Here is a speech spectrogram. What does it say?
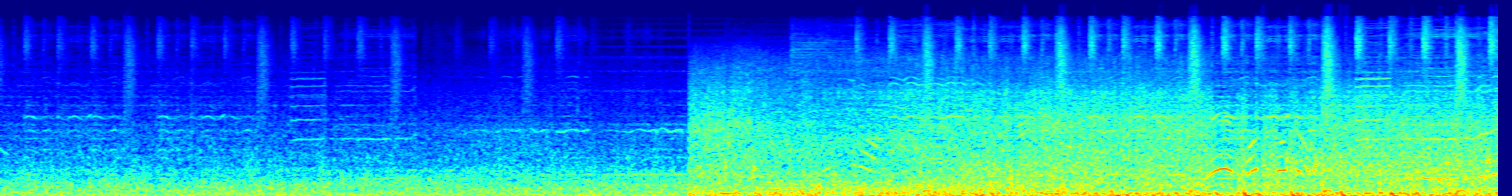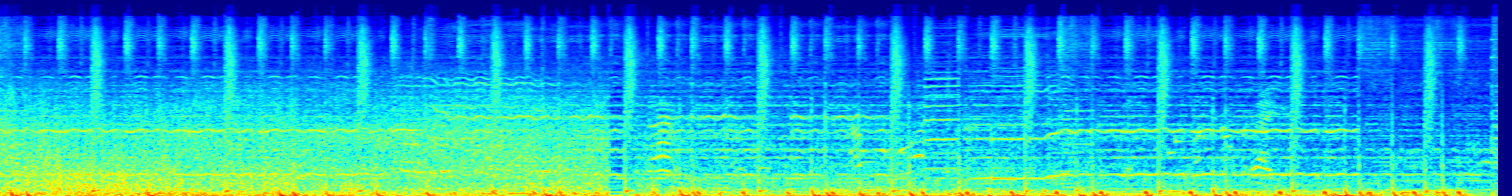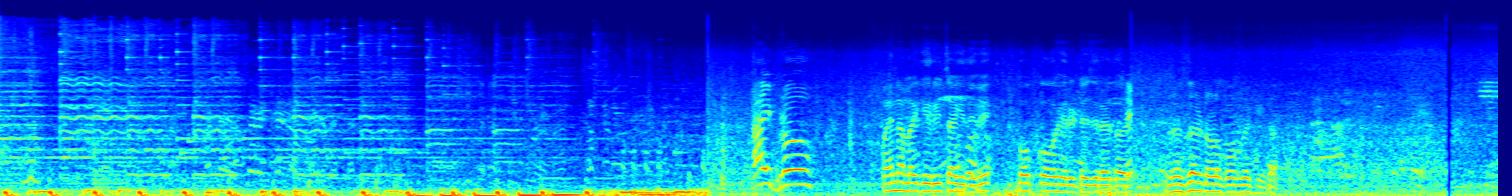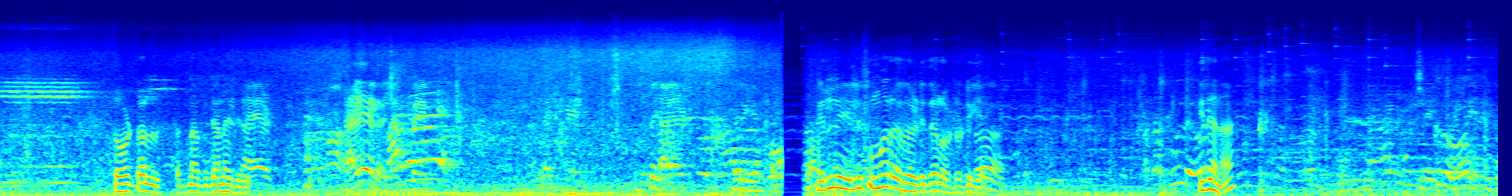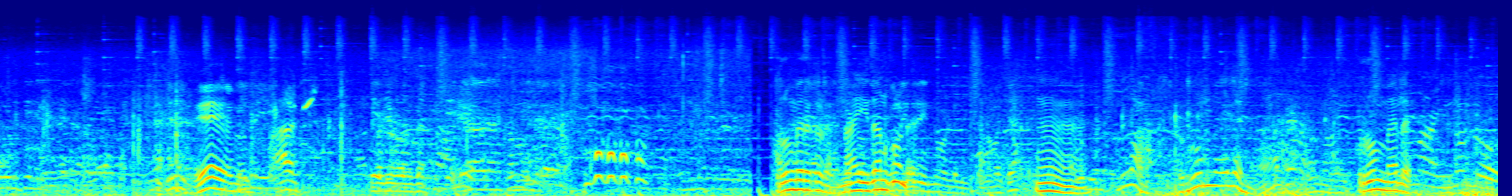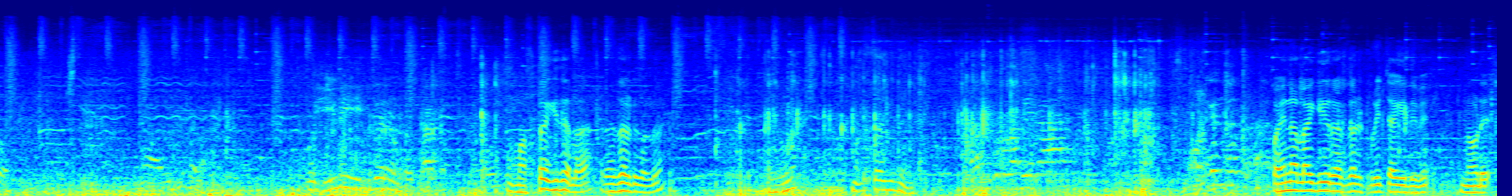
Hi bro final ಆಗಿ ರೀಚ್ ಆಗಿದ್ದೀವಿ. ಖೋಖೋ ಹೆರಿಟೇಜ್ ರೆಸಾರ್ಟ್ ಒಳಗೆ ಹೋಗ್ಬೇಕೀಗ. ಟೋಟಲ್ ಹದಿನಾಲ್ಕು ಜನ ಇದ್ದೀವಿ. ಇಲ್ಲಿ ಇಲ್ಲಿ ಸುಮಾರು ರೆಸಾರ್ಟ್ ಇದೆ ಅಲ್ಲ ಒಟ್ಟೊಟ್ಟಿಗೆ ಇದೇನಾ? ಏ ರೂಮ್ ಬೇರೆ ಕಡೆ. ನಾ ಇದು ಅನ್ಕೊಂಡೆ. ಹ್ಞೂ ರೂಮ್ ಮೇಲೆ. ರೂಮ್ ಮೇಲೆ ಮಸ್ತಾಗಿದೆಯಲ್ಲ ರೆಸಾರ್ಟ್ಗಳು ಮಸ್ತಾಗಿದೆ. ಫೈನಲ್ ಆಗಿ ರೆಸಲ್ಟ್ ರೀಚ್ ಆಗಿದ್ದೀವಿ. ನೋಡಿ.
